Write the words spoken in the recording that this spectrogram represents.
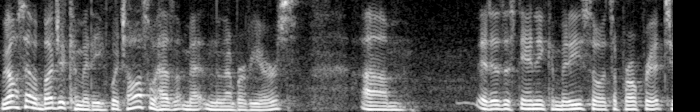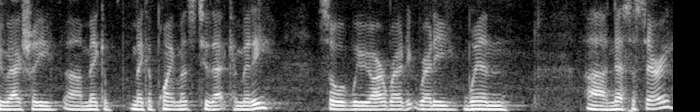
We also have a budget committee, which also hasn't met in a number of years. Um, It is a standing committee, so it's appropriate to actually uh, make, make appointments to that committee. So we are ready, ready when uh, necessary.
